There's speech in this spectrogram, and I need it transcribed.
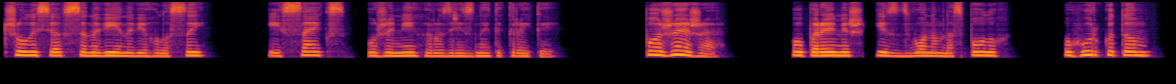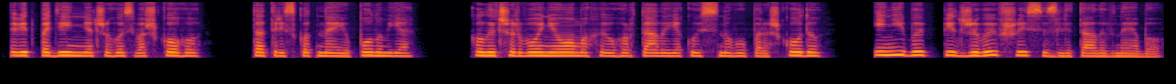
чулися все нові й нові голоси, і Сайкс уже міг розрізнити крики. Пожежа. Упереміж із дзвоном на сполох, гуркотом від падіння чогось важкого та тріскотнею полум'я, коли червоні омахи огортали якусь нову перешкоду і, ніби підживившись, злітали в небо.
